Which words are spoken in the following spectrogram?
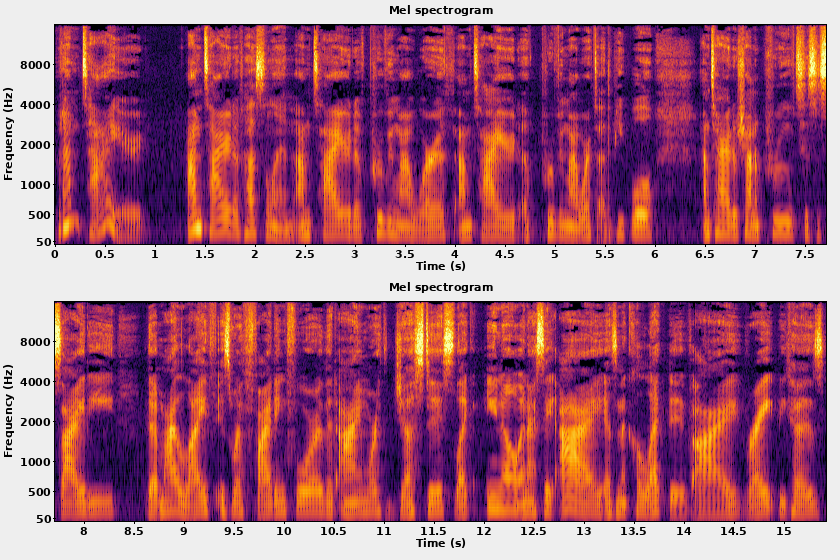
But I'm tired. I'm tired of hustling. I'm tired of proving my worth. I'm tired of proving my worth to other people. I'm tired of trying to prove to society that my life is worth fighting for, that I'm worth justice. Like, you know, and I say I as in a collective I, right? Because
